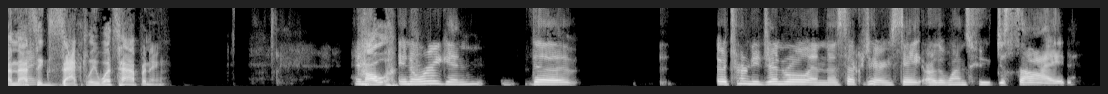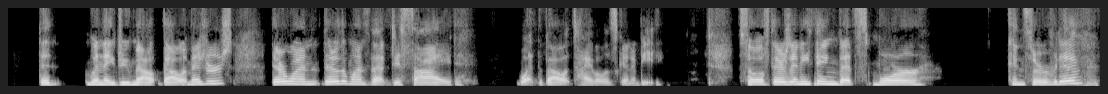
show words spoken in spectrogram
And that's Right. exactly what's happening. And How in Oregon, the attorney general and the secretary of state are the ones who decide that when they do ballot measures, they're one they're the ones that decide what the ballot title is going to be. So if there's anything that's more conservative,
